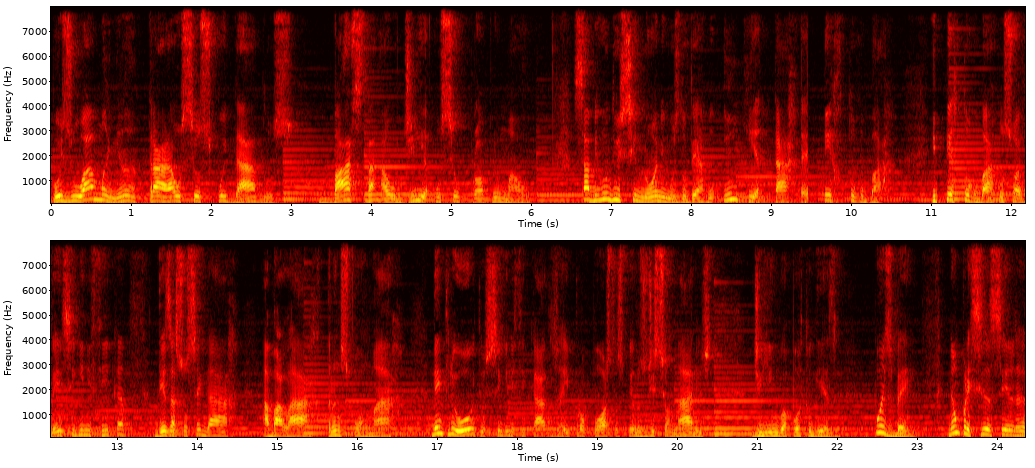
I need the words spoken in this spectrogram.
pois o amanhã trará os seus cuidados. Basta ao dia o seu próprio mal. Sabe, um dos sinônimos do verbo inquietar é perturbar. E perturbar, por sua vez, significa desassossegar, abalar, transformar, dentre outros significados aí propostos pelos dicionários de língua portuguesa. Pois bem, não precisa ser,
